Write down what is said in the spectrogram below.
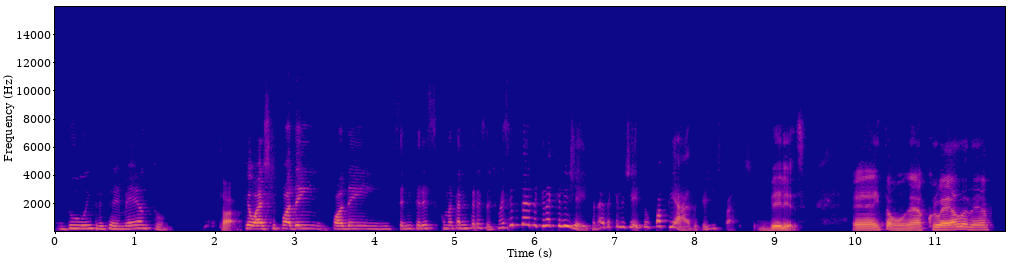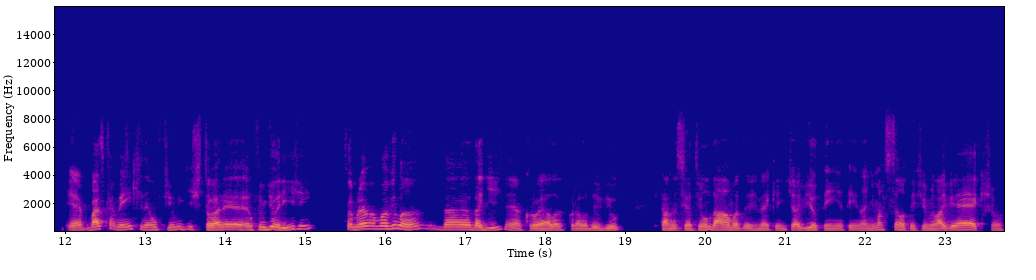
do entretenimento, tá. porque eu acho que podem, podem ser interess comentário interessante, mas sempre daquele jeito, né? Daquele jeito papeado que a gente faz. Beleza. É, então, né, a Cruella, né, é basicamente né, um filme de história, é um filme de origem sobre uma vilã da, da Disney, a Cruella, Cruella de Vil, que está no 101 Dálmatas, né, que a gente já viu, tem, tem na animação, tem filme live action,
